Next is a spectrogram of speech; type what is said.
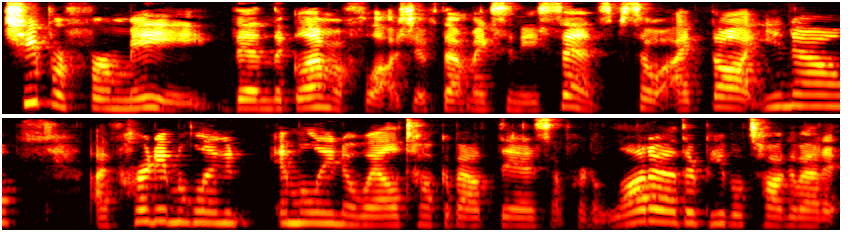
cheaper for me than the Glamoflauge, if that makes any sense. So I thought, you know, I've heard Emily, Emily Noel talk about this. I've heard a lot of other people talk about it.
